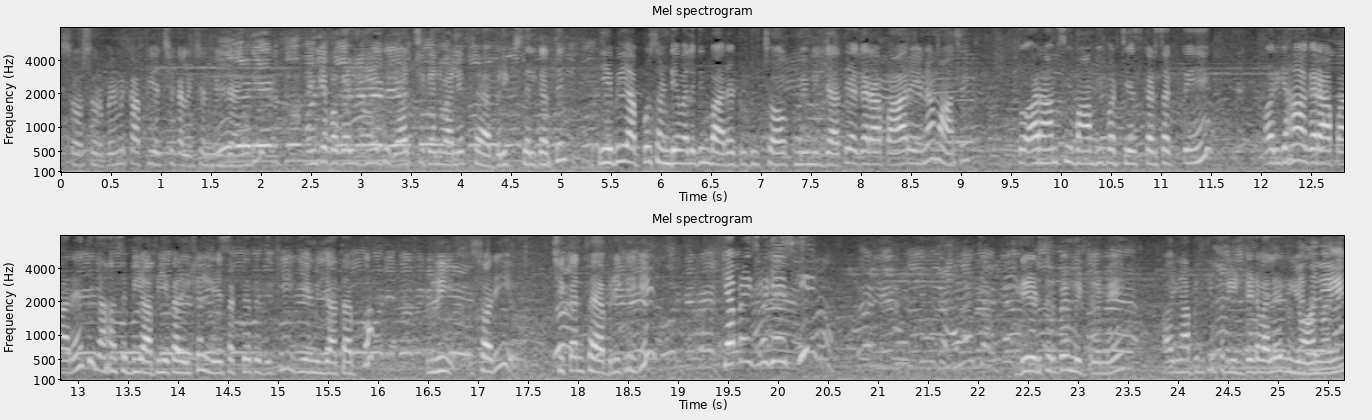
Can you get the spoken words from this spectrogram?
सौ सौ रुपये में काफ़ी अच्छे कलेक्शन मिल जाएँगे। इनके बगल ये भैया चिकन वाले फैब्रिक सेल करते हैं। ये भी आपको संडे वाले दिन बारह टूटी चौक में मिल जाते हैं। अगर आप आ रहे हैं ना वहाँ से तो आराम से वहाँ भी परचेज कर सकते हैं। और यहाँ अगर आप आ रहे हैं तो यहाँ से भी आप ये कलेक्शन ले सकते हैं। तो देखिए ये मिल जाता है आपको। सॉरी चिकन फैब्रिक है ये। क्या प्राइस भैया इसकी? डेढ़ सौ रुपये मीटर में। और यहाँ पे देखिए प्रिंटेड वाले रियॉन वाले।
